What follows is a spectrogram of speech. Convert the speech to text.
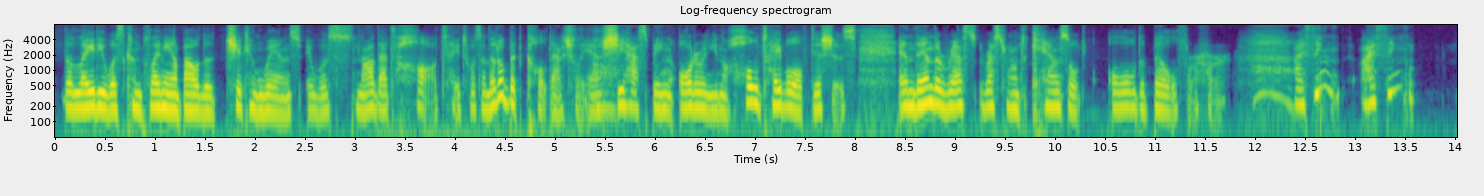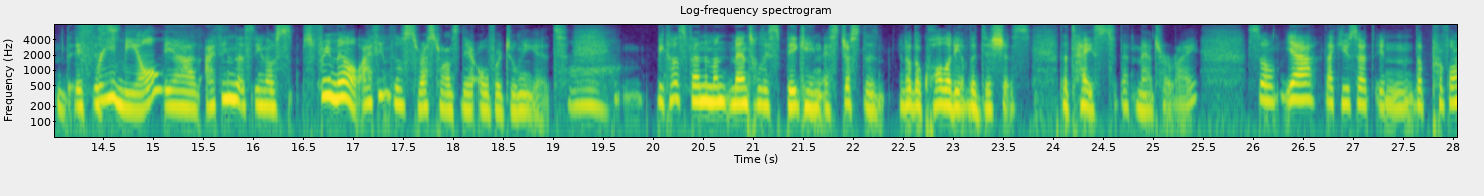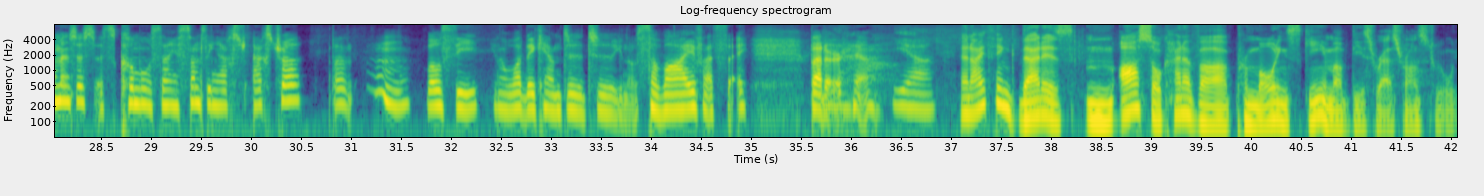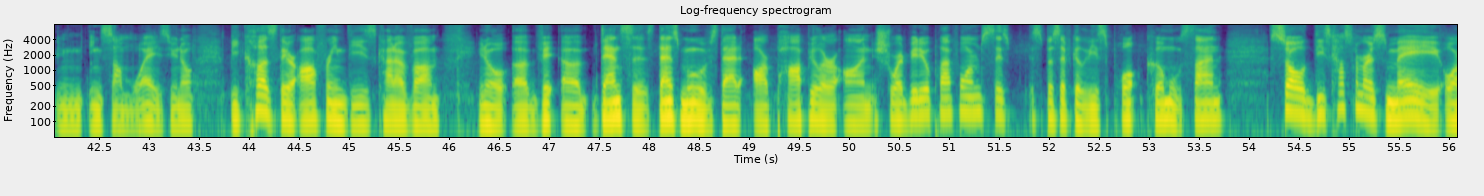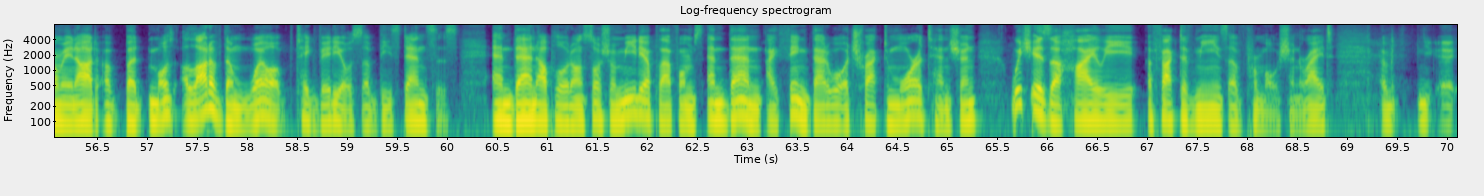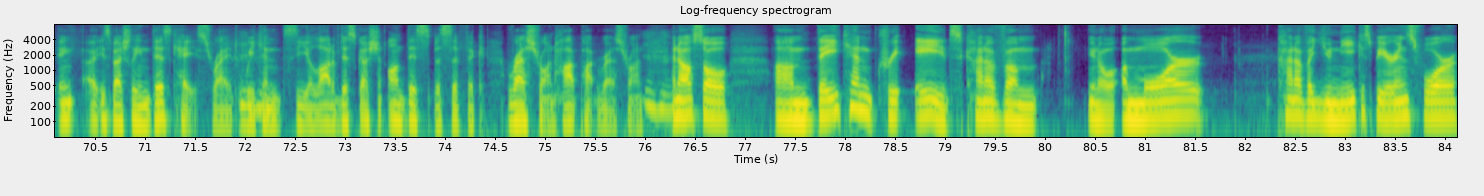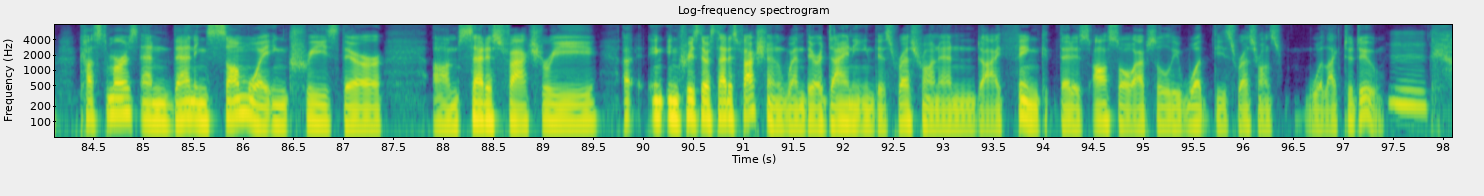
the lady was complaining about the chicken wings. It was not that hot. It was a little bit cold actually, and she oh. has been ordering you know a whole table of dishes, and then the rest restaurant canceled all the bill for her. I think I think. If Free it's- meal? yeah, I think that's you know free meal. I think those restaurants they're overdoing it because fundamentally speaking, it's just the you know the quality of the dishes, the taste that matter, right? So yeah, like you said in the performances, it's Kemusan is something extra, extra but hmm, we'll see. You know what they can do to you know survive. Let's say better. Yeah. Yeah. And I think that is um, also kind of a promoting scheme of these restaurants to, in, in some ways, you know, because they're offering these kind of, um, you know, uh, vi- uh, dances, dance moves that are popular on short video platforms, es- specifically these po- 科目三. so these customers may or may not, uh, but most a lot of them will take videos of these dances and then upload on social media platforms, and then I think that will attract more attention, which is a highly effective means of promotion, right? Um, uh, in, uh, especially in this case, right? We can see a lot of discussion on this specific restaurant, hot pot restaurant, and also um, they can create kind of um, you know a more kind of a unique experience for customers and then in some way increase their um, satisfactory uh, in- increase their satisfaction when they're dining in this restaurant and i think that is also absolutely what these restaurants would like to do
